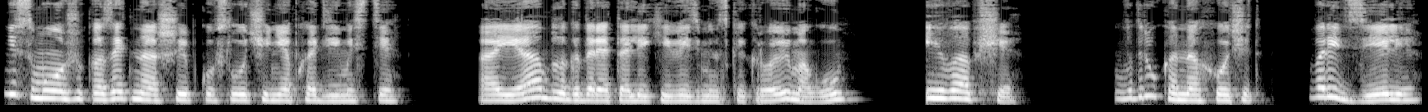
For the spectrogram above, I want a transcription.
Не сможешь указать на ошибку в случае необходимости. А я, благодаря талике ведьминской крови, могу. И вообще, вдруг она хочет варить зелье,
